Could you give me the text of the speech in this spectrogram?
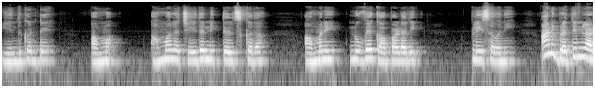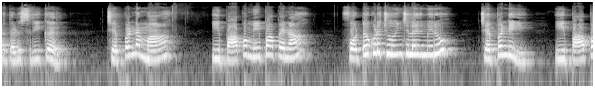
ఎందుకంటే అమ్మ అమ్మ అలా చేయదని నీకు తెలుసు కదా. అమ్మని నువ్వే కాపాడాలి. ప్లీజ్ అవని. అని బ్రతిమలాడతాడు శ్రీకర్. చెప్పండమ్మా ఈ పాప మీ పాపేనా? ఫోటో కూడా చూపించలేదు మీరు? చెప్పండి ఈ పాప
